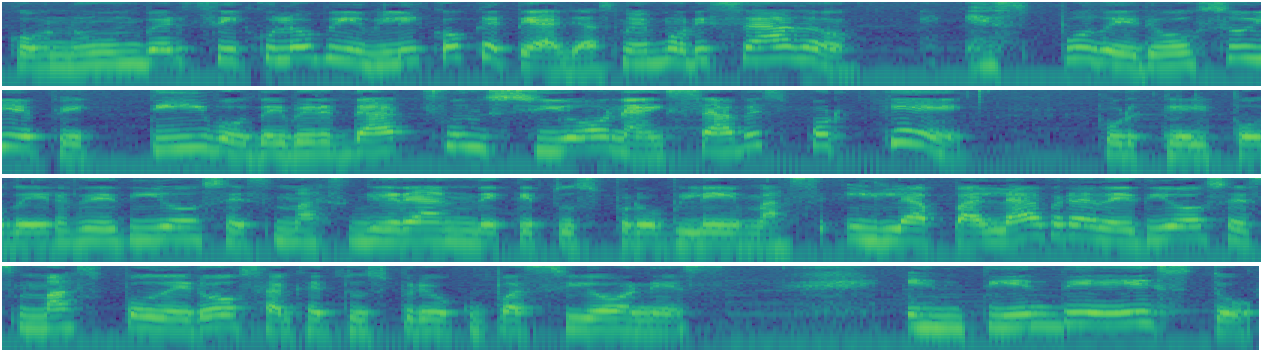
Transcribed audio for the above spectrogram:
con un versículo bíblico que te hayas memorizado. Es poderoso y efectivo, de verdad funciona y ¿sabes por qué? Porque el poder de Dios es más grande que tus problemas y la palabra de Dios es más poderosa que tus preocupaciones. Entiende esto,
